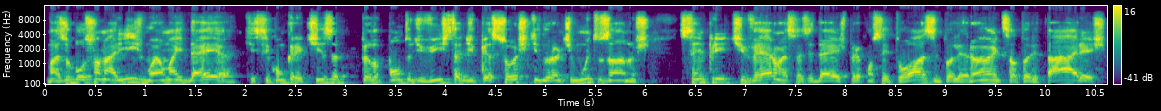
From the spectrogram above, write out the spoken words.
Mas o bolsonarismo é uma ideia que se concretiza pelo ponto de vista de pessoas que durante muitos anos sempre tiveram essas ideias preconceituosas, intolerantes, autoritárias,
